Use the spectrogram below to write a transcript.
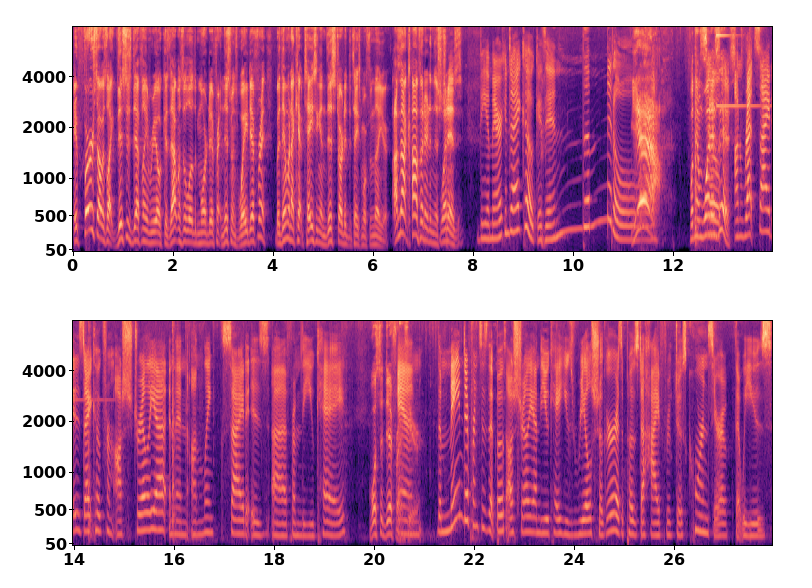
at first I was like, this is definitely real because that one's a little more different and this one's way different. But then when I kept tasting them, this started to taste more familiar. I'm not confident in this What choice. is it? The American Diet Coke is in the middle. Yeah. Well, then what is So, this? On Rhett's side is Diet Coke from Australia, and then on Link's side is uh, from the UK. What's the difference And here? The main difference is that both Australia and the UK use real sugar as opposed to high fructose corn syrup that we use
